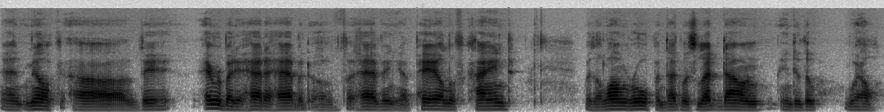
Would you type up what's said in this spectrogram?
and milk, uh, they, everybody had a habit of having a pail of kind with a long rope, and that was let down into the well,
